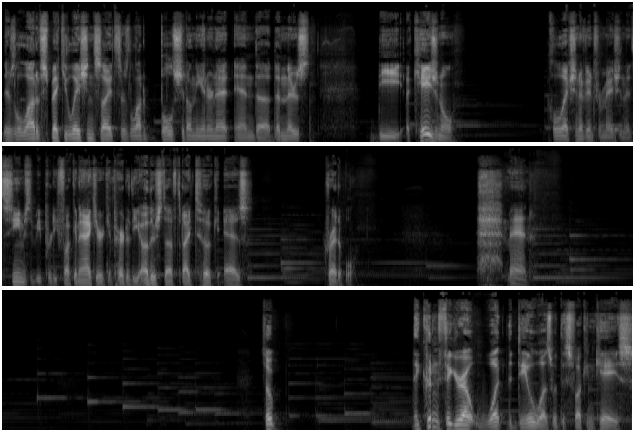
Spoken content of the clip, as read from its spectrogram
there's a lot of speculation sites, there's a lot of bullshit on the internet, and uh, then there's the occasional collection of information that seems to be pretty fucking accurate compared to the other stuff that I took as credible. Man. So they couldn't figure out what the deal was with this fucking case.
